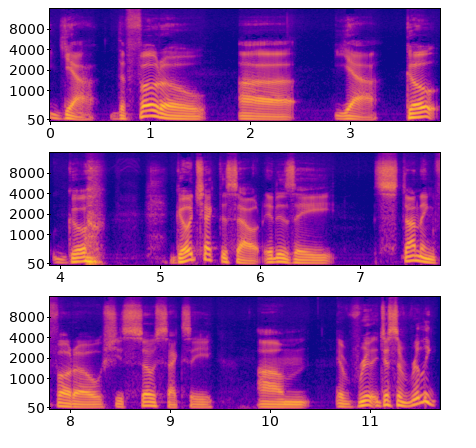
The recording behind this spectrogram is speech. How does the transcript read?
Yeah, the photo. Uh, yeah, go go go check this out. It is a stunning photo. She's so sexy. Um, it really just a really.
